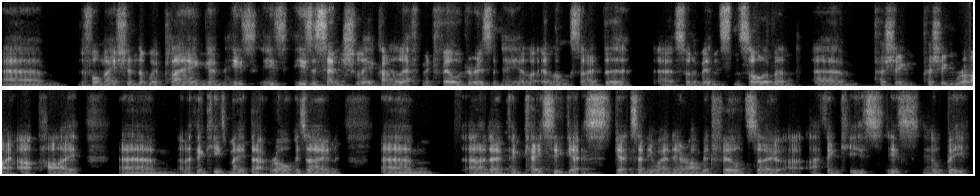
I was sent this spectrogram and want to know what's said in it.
um, the formation that we're playing, and he's he's he's essentially a kind of left midfielder, isn't he? Alongside the uh, sort of Vincent Solomon um, pushing pushing right up high, um, and I think he's made that role his own. Um, and I don't think Casey gets gets anywhere near our midfield, so I, I think he's he's he'll be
